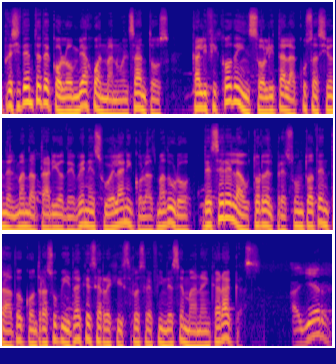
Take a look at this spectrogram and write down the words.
presidente de Colombia, Juan Manuel Santos, calificó de insólita la acusación del mandatario de Venezuela, Nicolás Maduro, de ser el autor del presunto atentado contra su vida que se registró este fin de semana en Caracas. Ayer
